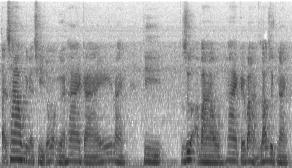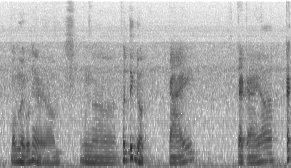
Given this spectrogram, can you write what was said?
tại sao mình lại chỉ cho mọi người hai cái này? Thì dựa vào hai cái bảng giao dịch này mọi người có thể uh, phân tích được cái cái cái uh, cách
